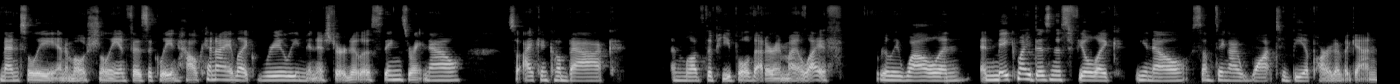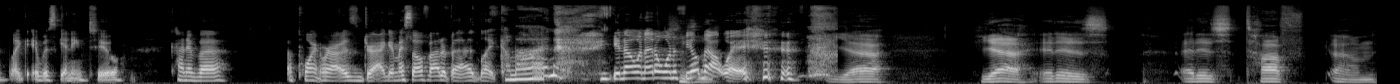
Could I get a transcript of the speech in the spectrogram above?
mentally and emotionally and physically? And how can I like really minister to those things right now so I can come back and love the people that are in my life really well and and make my business feel like you know something i want to be a part of again like it was getting to kind of a a point where i was dragging myself out of bed like come on you know and i don't want to feel that way. Yeah. Yeah it is it is tough um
